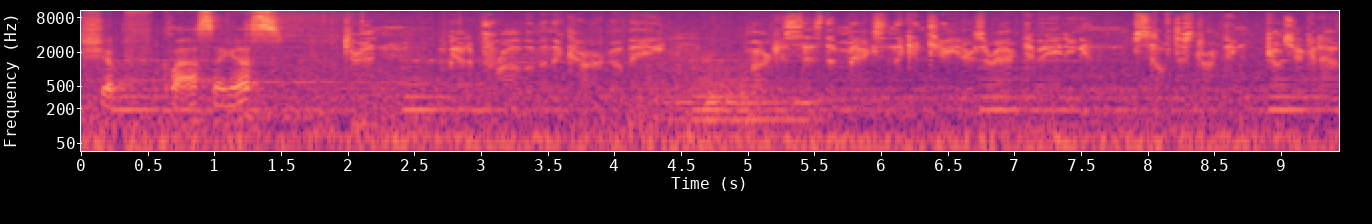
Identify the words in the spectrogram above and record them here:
ship class, I guess. Trenton, we've got a problem in the cargo bay. Marcus says the mechs in the containers are activating and self-destructing. Go check it out.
